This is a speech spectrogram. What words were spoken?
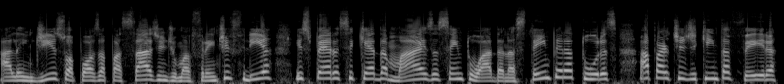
Além disso, após a passagem de uma frente fria, espera-se queda mais acentuada nas temperaturas a partir de quinta-feira,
